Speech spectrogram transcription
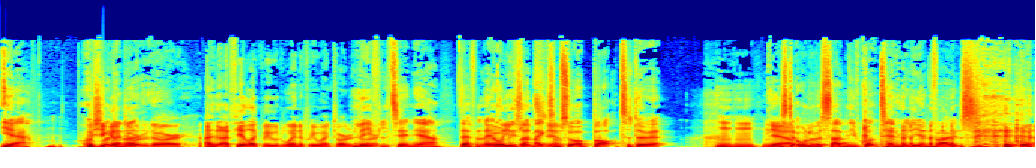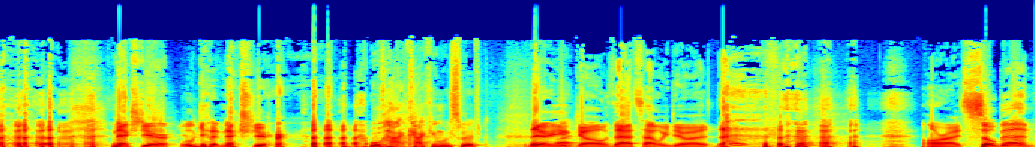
Yeah, we should But go door to door. I I feel like we would win if we went door to door. Leafleting, yeah, definitely. Or at least like make some sort of bot to do it. Mm-hmm, yeah. Just all of a sudden you've got 10 million votes. next year, we'll get it next year. we'll hack hacking with Swift. There you Right. go. That's how we do it. All right. So Ben,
